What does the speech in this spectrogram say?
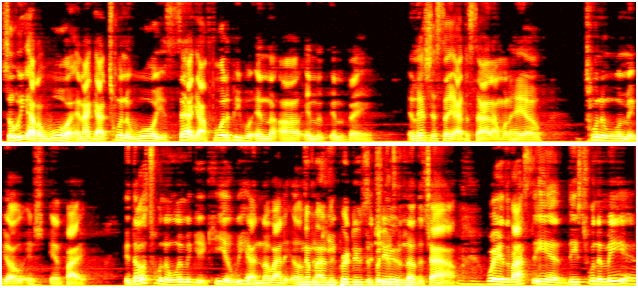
So we got a war, and I got twenty warriors. Say I got forty people in the uh, in the in the thing, and let's just say I decide I'm gonna have twenty women go and, and fight. If those twenty women get killed, we have nobody else Nobody to, to keep, produce to produce another child. Mhm. Whereas if I see these twenty men,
